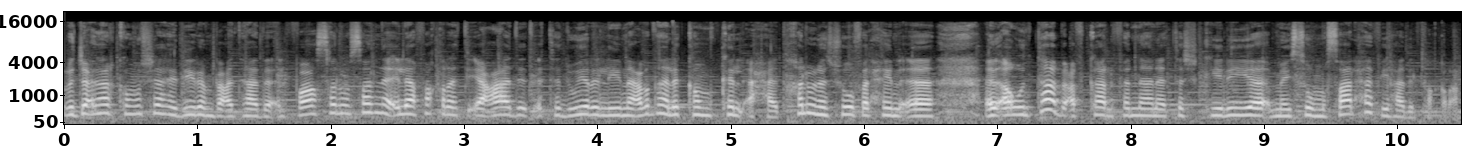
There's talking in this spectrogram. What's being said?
رجعنا لكم مشاهدينا بعد هذا الفاصل. وصلنا إلى فقرة إعادة التدوير اللي نعرضها لكم كل أحد. خلونا نشوف الحين آه، أو نتابع أفكار الفنانة التشكيلية ميسوم مصالحة في هذه الفقرة.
